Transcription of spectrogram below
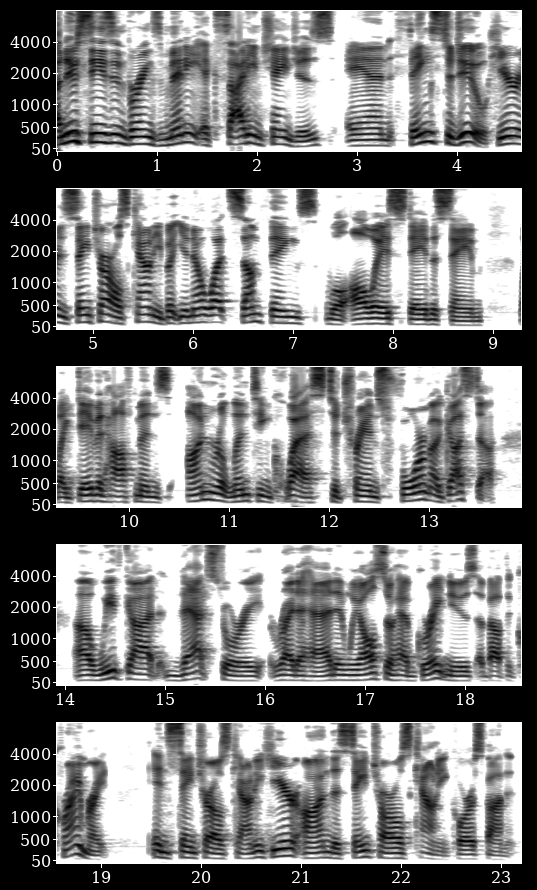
A new season brings many exciting changes and things to do here in St. Charles County, but you know what? Some things will always stay the same, like David Hoffman's unrelenting quest to transform Augusta. Uh, we've got that story right ahead, and we also have great news about the crime rate in St. Charles County here on the St. Charles County Correspondent.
